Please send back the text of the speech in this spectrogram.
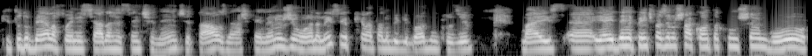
que tudo bem, ela foi iniciada recentemente e tal, né? Acho que tem menos de um ano, nem sei porque ela tá no Big Brother, inclusive, mas, é, e aí, de repente, fazendo chacota com o Xangô,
